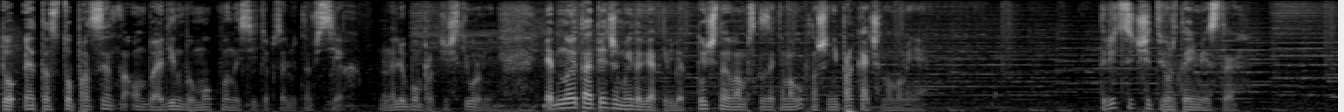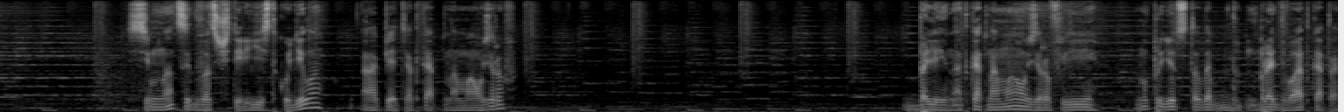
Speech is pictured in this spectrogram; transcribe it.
то это стопроцентно он бы один бы мог выносить абсолютно всех. На любом практически уровне. Э, но это опять же мои догадки, ребят. Точно вам сказать не могу, потому что не прокачан он у меня. 34 место. 17-24. Есть такое дело. Опять откат на маузеров. Блин, откат на маузеров и... Ну, придется тогда брать два отката.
